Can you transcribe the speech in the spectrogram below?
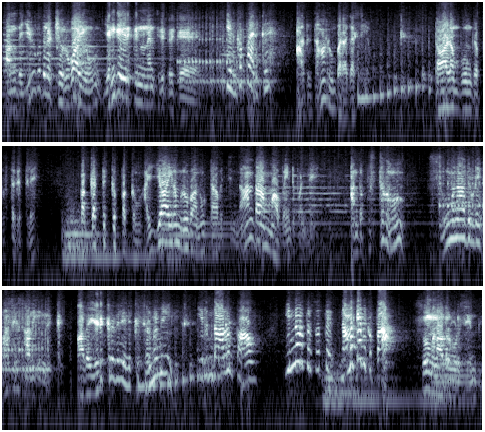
அந்த இருபது லட்சம் ரூபாயும் எங்க இருக்குன்னு நினைச்சுக்கிட்டு இருக்க? எங்கப்பா இருக்கு? அதுதான் ரொம்ப ரகசியம். தாழம்பூன்ற புஸ்தகத்துல பக்கத்துக்கு பக்கம் ஐயாயிரம் ரூபாய் நோட்டா வச்சு நான் தான் அம்மா பைண்ட் பண்ணேன். அந்த புஸ்தகம் சோமநாதருடைய வாசகசாலையில் இருக்கு. அதை எடுக்கிறதுல எனக்கு சிரமமே இருந்தாலும் பாவம். இன்னொருத்தர் சொத்து நமக்கு எதுக்குப்பா? சோமநாதரோடு சேர்ந்து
